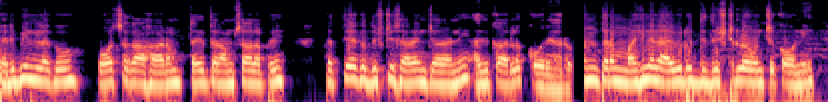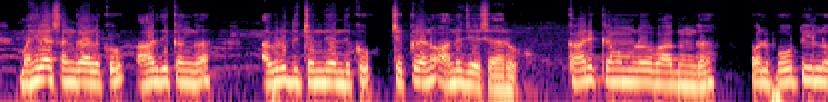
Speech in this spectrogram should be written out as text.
గర్భిణులకు పోషకాహారం తదితర అంశాలపై ప్రత్యేక దృష్టి సారించాలని అధికారులు కోరారు. అనంతరం మహిళల అభివృద్ధి దృష్టిలో ఉంచుకొని మహిళా సంఘాలకు ఆర్థికంగా అభివృద్ధి చెందేందుకు చెక్కులను అందజేశారు. కార్యక్రమంలో భాగంగా వాళ్ళు పోటీల్లో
